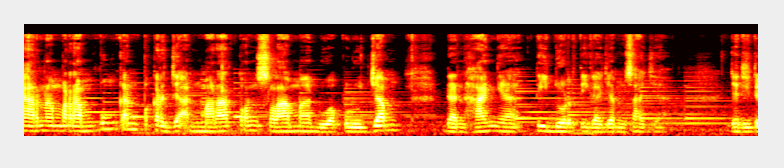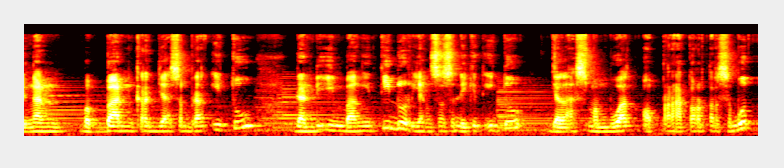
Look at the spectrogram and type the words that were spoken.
karena merampungkan pekerjaan maraton selama 20 jam dan hanya tidur 3 jam saja. Jadi dengan beban kerja seberat itu dan diimbangi tidur yang sesedikit itu jelas membuat operator tersebut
